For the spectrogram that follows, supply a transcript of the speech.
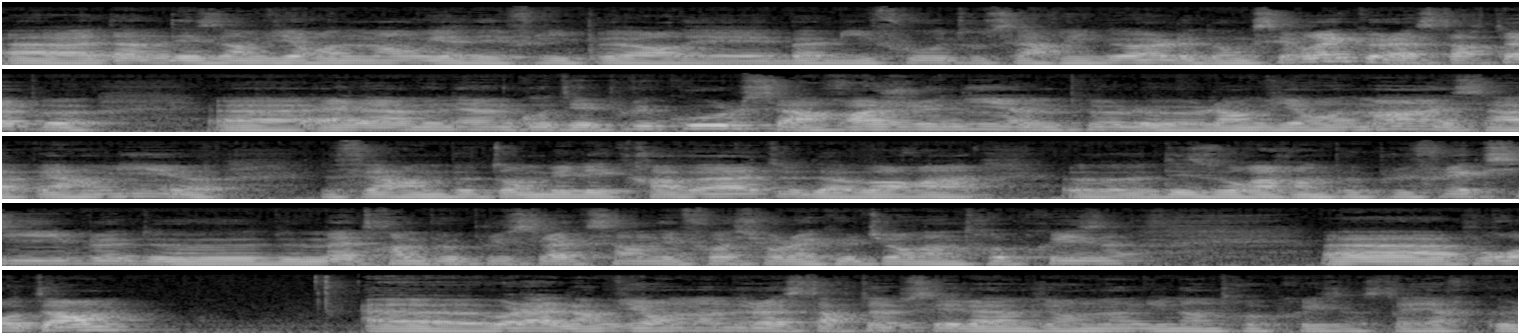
dans des environnements où il y a des flippers, des baby-foot, où ça rigole. Donc c'est vrai que la startup, elle a amené un côté plus cool, ça a rajeuni un peu l'environnement et ça a permis de faire un peu tomber les cravates, d'avoir des horaires un peu plus flexibles, de, mettre un peu plus l'accent des fois sur la culture d'entreprise. pour autant, euh, voilà, l'environnement de la startup, c'est l'environnement d'une entreprise. C'est-à-dire qu'il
